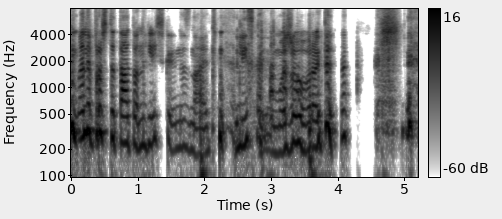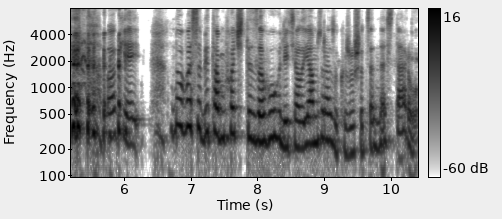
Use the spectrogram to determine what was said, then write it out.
У мене просто тато англійською не знає, англійською я можу говорити. Окей. Ну, ви собі там хочете загугліть, але я вам зразу кажу, що це не старо.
